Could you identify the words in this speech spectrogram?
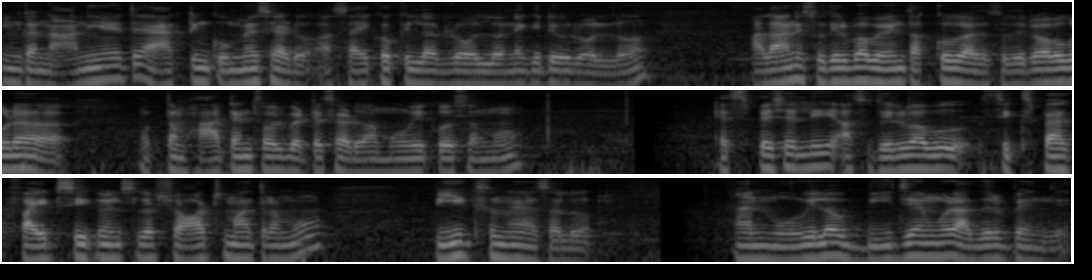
ఇంకా నాని అయితే యాక్టింగ్ కుమ్మేశాడు ఆ సైకో కిల్లర్ రోల్లో నెగిటివ్ రోల్లో. అలా అని సుధీర్ బాబు ఏం తక్కువ కాదు. సుధీర్ బాబు కూడా మొత్తం హార్ట్ అండ్ సోల్ పెట్టేశాడు ఆ మూవీ కోసము. ఎస్పెషల్లీ ఆ Sudheer Babu six pack fight సీక్వెన్స్లో షార్ట్స్ మాత్రము పీక్స్ ఉన్నాయి అసలు. అండ్ మూవీలో బీజిఎం కూడా అదిరిపోయింది.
